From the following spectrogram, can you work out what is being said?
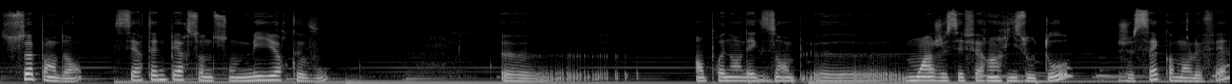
Cependant, certaines personnes sont meilleures que vous. Euh, en prenant l'exemple, euh, moi je sais faire un risotto, je sais comment le faire,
